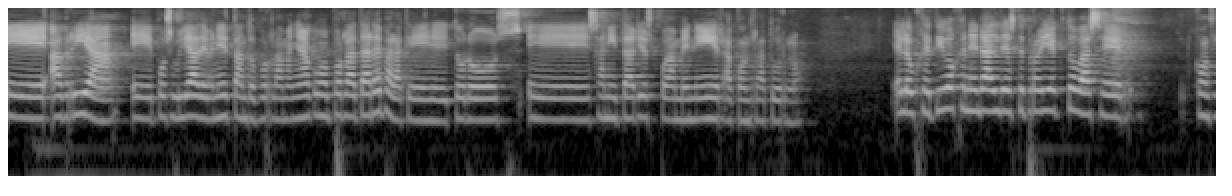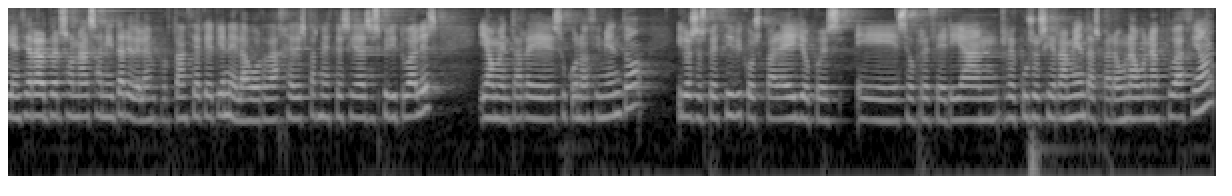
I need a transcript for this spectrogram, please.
Eh, habría eh, posibilidad de venir tanto por la mañana como por la tarde para que todos los eh, sanitarios puedan venir a contraturno. El objetivo general de este proyecto va a ser concienciar al personal sanitario de la importancia que tiene el abordaje de estas necesidades espirituales y aumentar su conocimiento y los específicos para ello pues se ofrecerían recursos y herramientas para una buena actuación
